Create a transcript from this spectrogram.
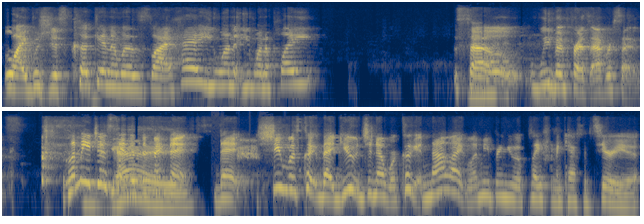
Like was just cooking and was like, "Hey, you want to you want a plate?" So we've been friends ever since. Let me just yes. say that the fact that that she was cooking, that you, Janelle, were cooking, not like let me bring you a plate from the cafeteria.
